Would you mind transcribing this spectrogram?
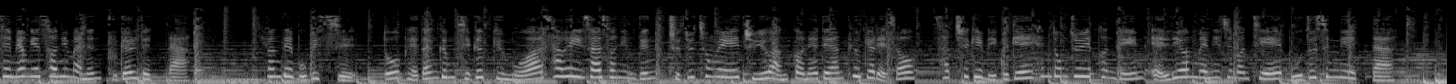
3명의 선임안은 부결됐다. 현대 모비스, 또 배당금 지급 규모와 사회이사 선임 등 주주총회의 주요 안건에 대한 표결에서 사측이 미국의 행동주의 펀드인 엘리언 매니지먼트에 모두 승리했다.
